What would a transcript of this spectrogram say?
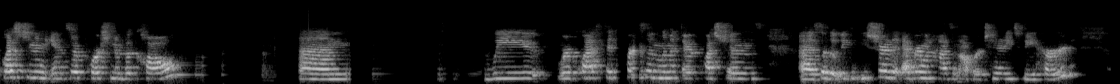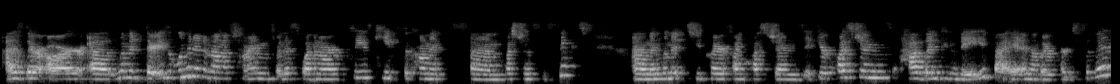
question and answer portion of the call, um, we request that person limit their questions uh, so that we can be sure that everyone has an opportunity to be heard. As there are uh, limit, there is a limited amount of time for this webinar, please keep the comments, um, questions succinct um, and limit to clarifying questions. If your questions have been conveyed by another participant,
